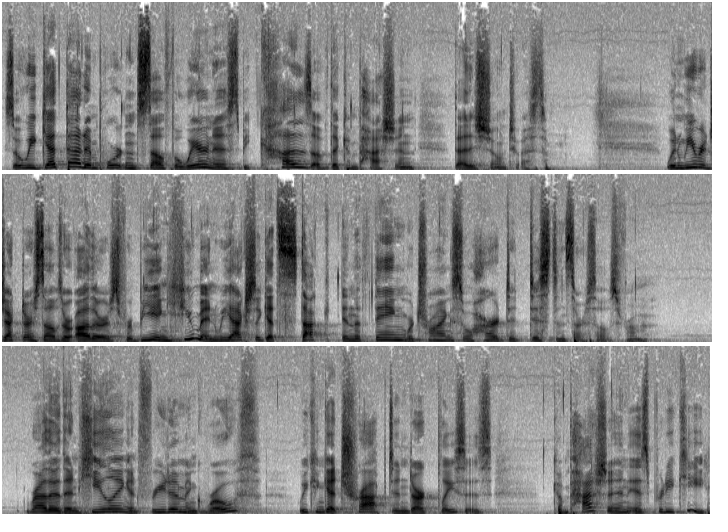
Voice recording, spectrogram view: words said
So we get that important self awareness because of the compassion that is shown to us. When we reject ourselves or others for being human, we actually get stuck in the thing we're trying so hard to distance ourselves from. Rather than healing and freedom and growth, we can get trapped in dark places. Compassion is pretty key,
